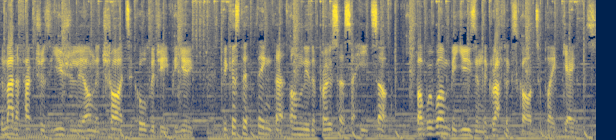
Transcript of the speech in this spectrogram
The manufacturers usually only try to cool the GPU because they think that only the processor heats up, but we won't be using the graphics card to play games.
